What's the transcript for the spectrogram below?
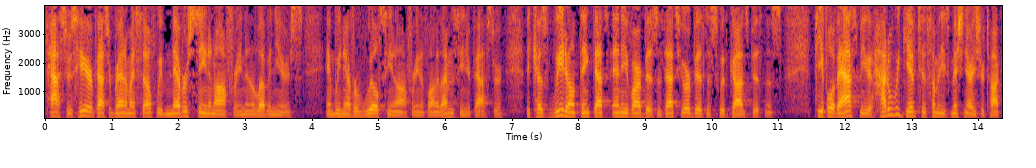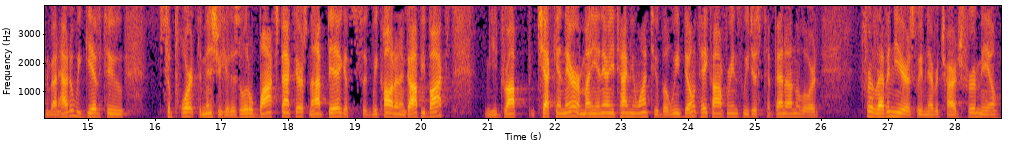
Pastors here, Pastor Brand and myself, we've never seen an offering in 11 years and we never will see an offering as long as I'm the senior pastor because we don't think that's any of our business. That's your business with God's business. People have asked me, how do we give to some of these missionaries you're talking about? How do we give to support the ministry here? There's a little box back there. It's not big. It's, we call it an agape box. You drop check in there or money in there anytime you want to, but we don't take offerings. We just depend on the Lord. For 11 years, we've never charged for a meal.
